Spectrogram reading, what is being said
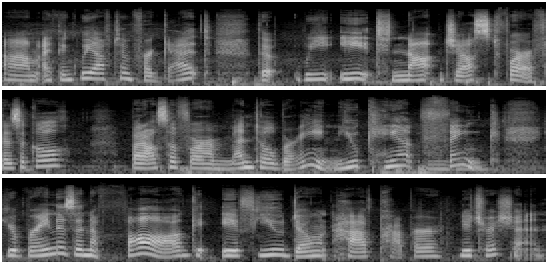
Um, I think we often forget that we eat not just for our physical, but also for our mental brain. You can't think. Your brain is in a fog if you don't have proper nutrition.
